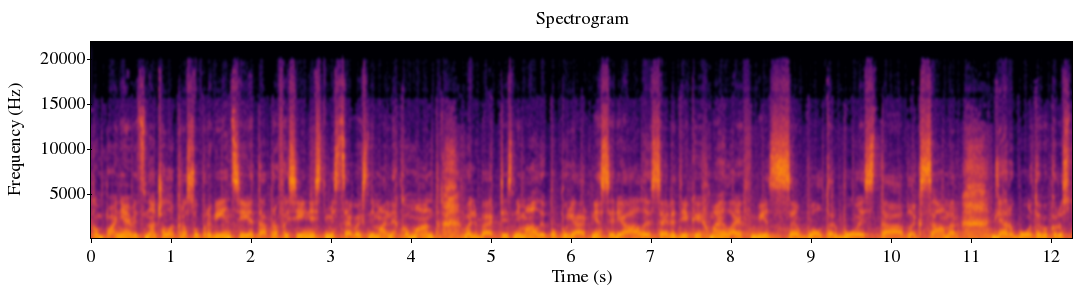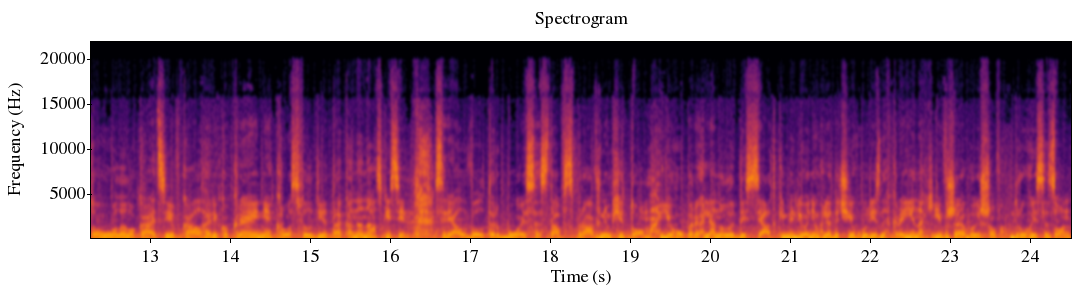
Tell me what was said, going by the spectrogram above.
Компанія відзначила красу провінції та професійність місцевих знімальних команд. В Альберті знімали популярні серіали, серед яких My Life with Walter Boyce та Black Summer. Для роботи використовували локації в Калгарі, Кокрейні, Кросфілді та Кананаскісі. Серіал Волтер Бойс став справжнім хітом. Його переглянули десятки мільйонів глядачів у різних країнах і вже вийшов другий сезон.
